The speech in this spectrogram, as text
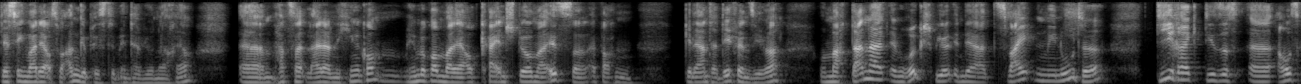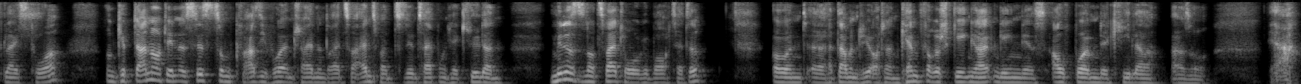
Deswegen war der auch so angepisst im Interview nachher. Ähm, Hat es halt leider nicht hingekommen, hinbekommen, weil er auch kein Stürmer ist, sondern einfach ein gelernter Defensiver und macht dann halt im Rückspiel in der zweiten Minute direkt dieses äh, Ausgleichstor und gibt dann noch den Assist zum quasi vorentscheidenden 3 zu 1, weil zu dem Zeitpunkt ja Kiel dann mindestens noch zwei Tore gebraucht hätte. Und äh, hat damit natürlich auch dann kämpferisch gegengehalten gegen das Aufbäumen der Kieler. Also ja,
